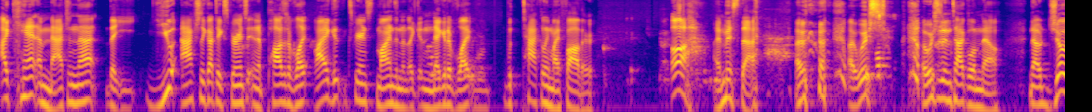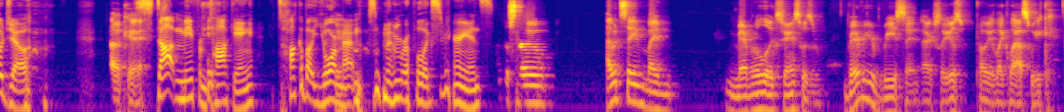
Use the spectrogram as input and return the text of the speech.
I can't imagine that that you actually got to experience it in a positive light. I experienced mine in like a negative light with tackling my father. Ugh, I missed that. I, I wish I wish I didn't tackle him now. Now, JoJo, Okay. stop me from talking. Talk about your me- most memorable experience. So, I would say my memorable experience was very recent. Actually, it was probably like last week.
